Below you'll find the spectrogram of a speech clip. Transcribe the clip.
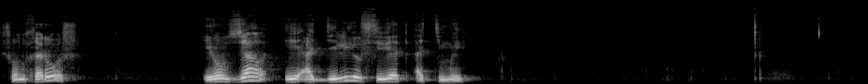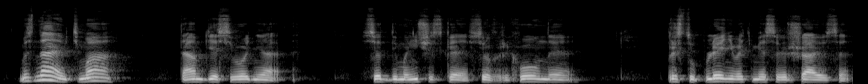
что он хорош. И он взял и отделил свет от тьмы. Мы знаем, тьма, там, где сегодня все демоническое, все греховное, преступления во тьме совершаются.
